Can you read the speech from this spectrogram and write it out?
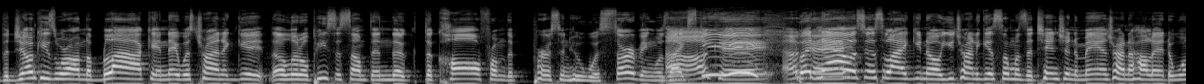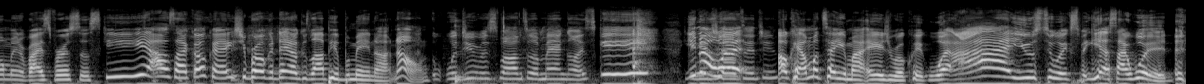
the junkies were on the block and they was trying to get a little piece of something. The the call from the person who was serving was like, Oh, "Ski." okay, but now it's just like you know you trying to get someone's attention, the man trying to holler at the woman, or vice versa. Ski. I was like, okay, she broke it down because a lot of people may not know. Would you respond to a man going, ski? You know what? attention? Okay, I'm gonna tell you my age real quick. What I used to expect, yes, I would,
